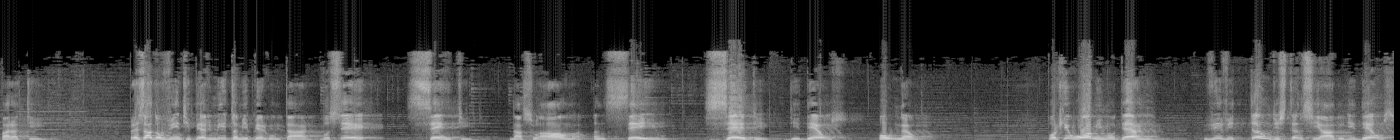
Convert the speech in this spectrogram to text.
para ti. Prezado ouvinte, permita-me perguntar: você sente na sua alma anseio, sede de Deus ou não? Porque o homem moderno vive tão distanciado de Deus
